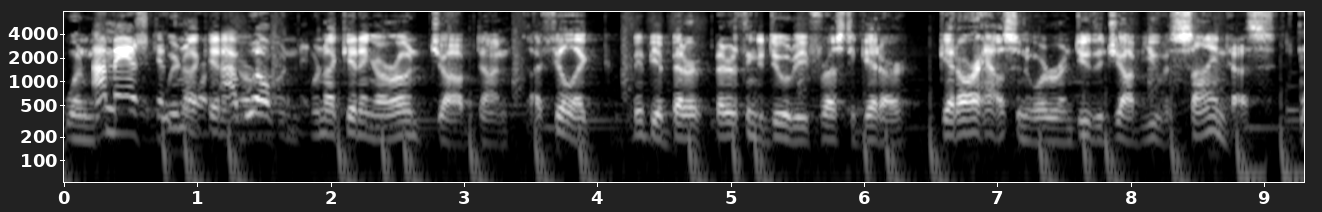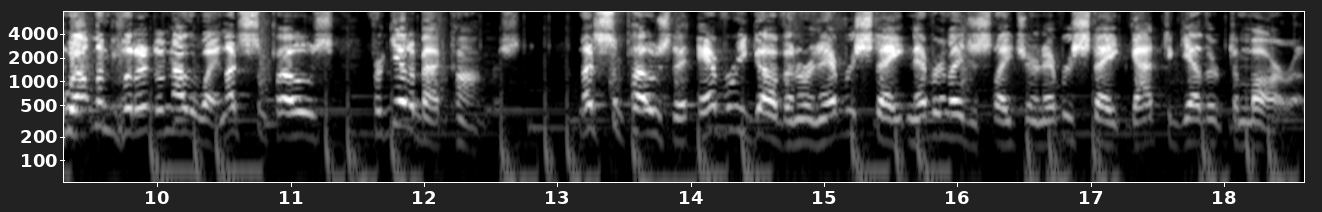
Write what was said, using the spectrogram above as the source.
when I'm asking we're not it. getting I our own, it. we're not getting our own job done. I feel like maybe a better better thing to do would be for us to get our get our house in order and do the job you've assigned us. Well, let me put it another way. Let's suppose forget about Congress. Let's suppose that every governor in every state and every legislature in every state got together tomorrow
